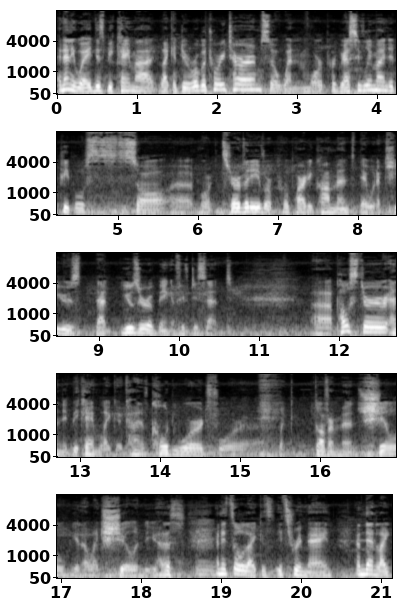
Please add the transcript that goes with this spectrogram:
And anyway, this became a, like a derogatory term. So when more progressively minded people saw a more conservative or pro-party comment, they would accuse that user of being a 50 cent uh, poster, and it became like a kind of code word for uh, like government shill, you know, like shill in the U.S. Mm. And it's all like it's, it's remained. And then like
